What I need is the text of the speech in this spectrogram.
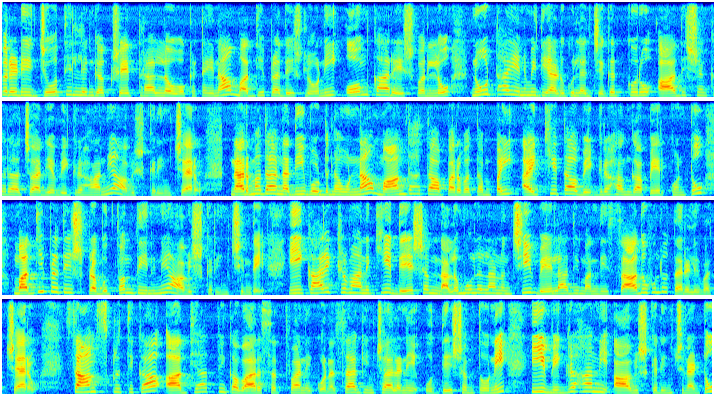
ఓంకారేశ్వరుడి జ్యోతిర్లింగ క్షేత్రాల్లో ఒకటైన మధ్యప్రదేశ్లోని ఓంకారేశ్వర్లో నూట ఎనిమిది అడుగుల జగద్గురు ఆదిశంకరాచార్య విగ్రహాన్ని ఆవిష్కరించారు. నర్మదా నది ఒడ్డున ఉన్న మాంధాత పర్వతంపై ఐక్యతా విగ్రహంగా పేర్కొంటూ మధ్యప్రదేశ్ ప్రభుత్వం దీనిని ఆవిష్కరించింది. ఈ కార్యక్రమానికి దేశం నలుమూలల నుంచి వేలాది మంది సాధువులు తరలివచ్చారు. సాంస్కృతిక ఆధ్యాత్మిక వారసత్వాన్ని కొనసాగించాలనే ఉద్దేశంతోనే ఈ విగ్రహాన్ని ఆవిష్కరించినట్టు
